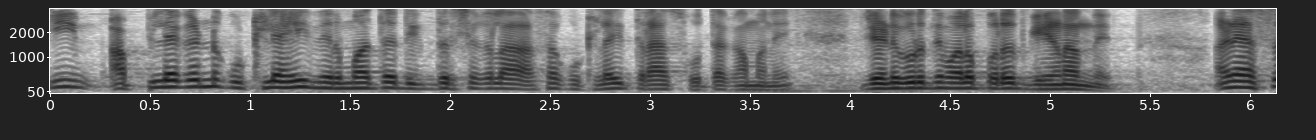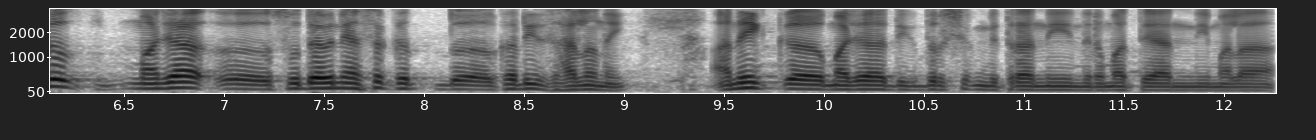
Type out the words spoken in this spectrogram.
की आपल्याकडनं कुठल्याही निर्मात्या दिग्दर्शकाला असा कुठलाही त्रास होता कामा नये जेणेकरून ते मला परत घेणार नाहीत. आणि असं माझ्या सुदैवाने असं क द- कधी झालं नाही. अनेक माझ्या दिग्दर्शक मित्रांनी निर्मात्यांनी मला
